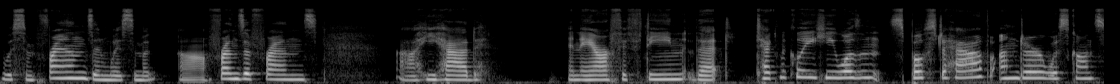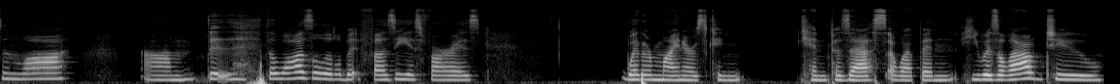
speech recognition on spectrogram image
with some friends and with some uh, friends of friends. Uh, he had an AR-15 that technically he wasn't supposed to have under Wisconsin law. Um, the the law is a little bit fuzzy as far as whether minors can can possess a weapon. He was allowed to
